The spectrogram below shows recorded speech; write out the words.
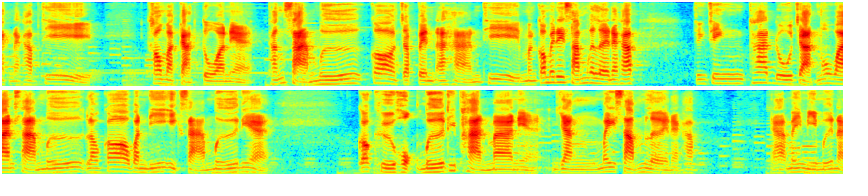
กนะครับที่เข้ามากักตัวเนี่ยทั้ง 3 มื้อก็จะเป็นอาหารที่มันก็ไม่ได้ซ้ำกันเลยนะครับ จริงๆ ถ้าดูจากเมื่อวาน 3 มื้อ แล้วก็วันนี้อีก 3 มื้อเนี่ย ก็คือ 6 มื้อที่ผ่านมาเนี่ยยังไม่ซ้ำเลยนะครับนะไม่มีมื้อไหน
